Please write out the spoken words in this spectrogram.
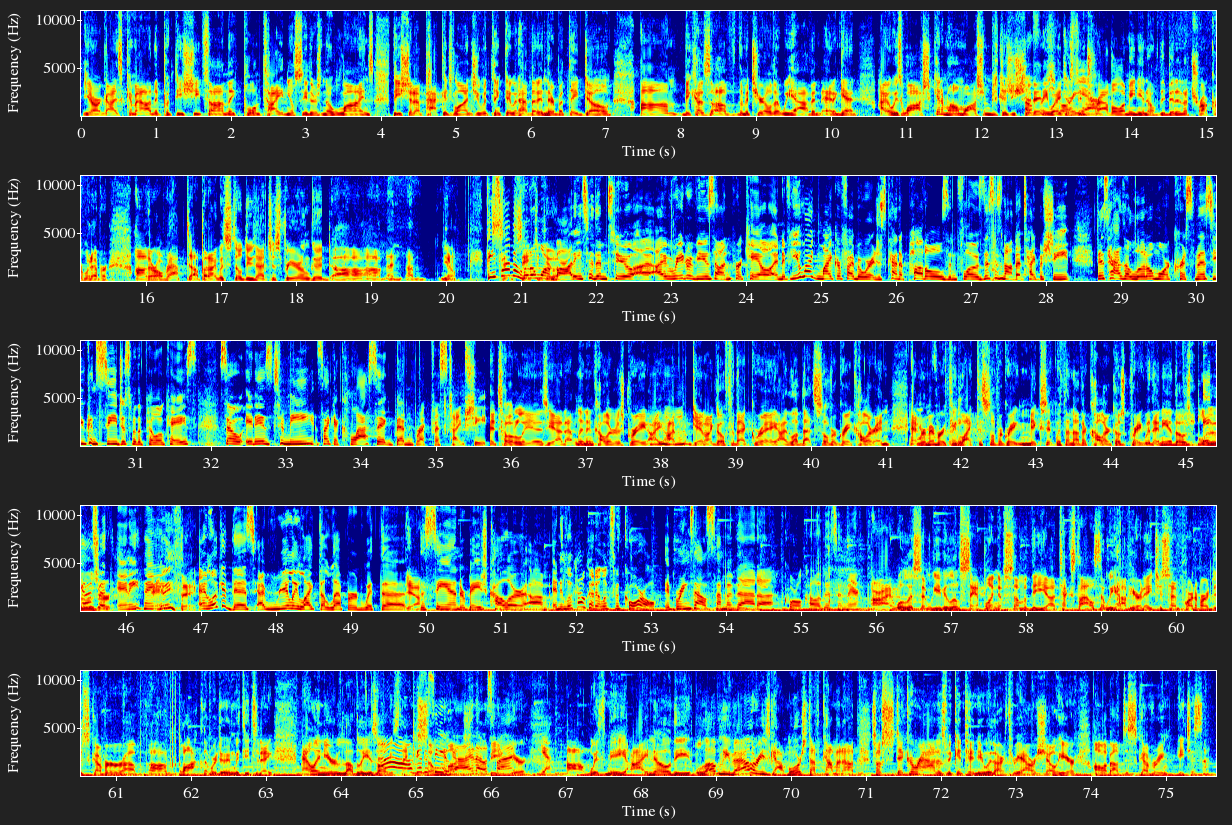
You know, our guys come out and they put these sheets on, they pull them tight, and you'll see there's no lines. These should have package lines. You would think they would have that in there, but they don't um, because of the material that we have. And, and again, I always wash, get them home, wash them because you should Oh, anyway, sure, just in yeah. travel. I mean, you know, if they've been in a truck or whatever, uh, they're all wrapped up. But I would still do that just for your own good, uh, um, and um, you know. These have a little more it. body to them too. I, I read reviews on Percale, and if you like microfiber where it just kind of puddles and flows, this is not that type of sheet. This has a little more Christmas. You can see just with a pillowcase. So it is, to me, it's like a classic bed and breakfast type sheet. It totally is. Yeah, that linen color is great. I, Mm-hmm. I again, I go for that gray. I love that silver gray color. And and Yeah, remember, if you like the silver gray, mix it with another color. It goes great with any of those It blues goes or with anything. Anything. And look at this. I really like the leopard with the, Yeah. The sand or beige color. Um, and look how good it looks with coral. It brings out some of that uh, coral color that's in there. All right, well, listen, we'll give you a little sampling of some of the uh, textiles that we have here at HSN, part of our Discover uh, uh, block that we're doing with you today. Ellen, you're lovely as always. Oh, Thank you so you, much Guy. For being fun. here Yep. uh, with me. I know the lovely Valerie's got more stuff coming up, so stick around as we continue with our three-hour show here, all about discovering HSN.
